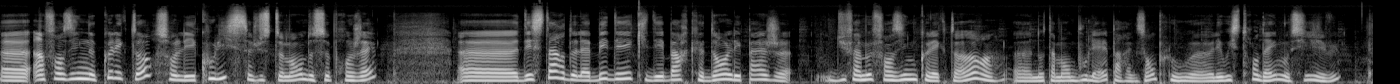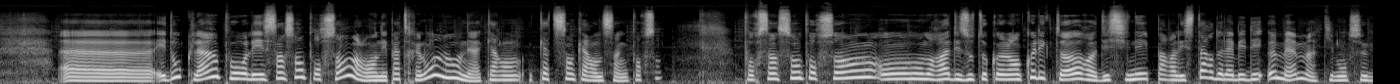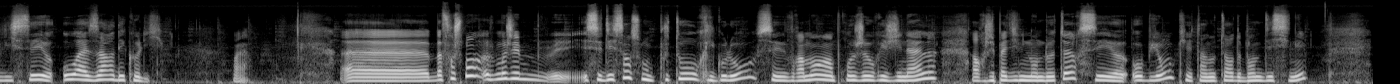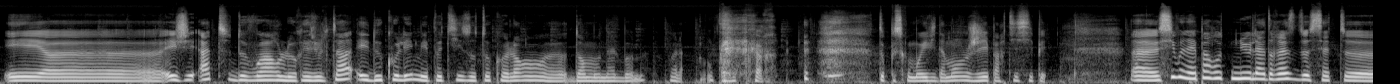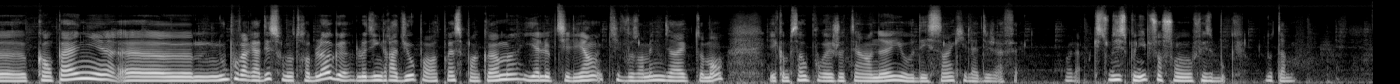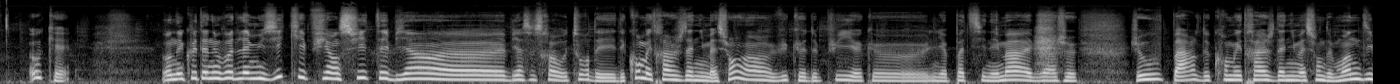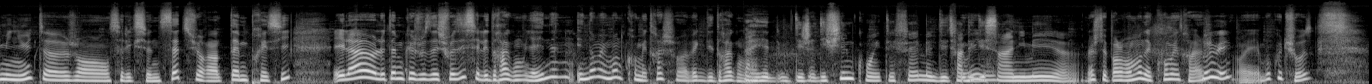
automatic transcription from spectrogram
Euh, un fanzine collector sur les coulisses justement de ce projet. Euh, des stars de la BD qui débarquent dans les pages du fameux fanzine collector, euh, notamment Boulet par exemple, ou euh, Lewis Trondheim aussi, j'ai vu. Euh, et donc là, pour les 500%, alors on n'est pas très loin, hein, on est à 40 445%. Pour 500%, on aura des autocollants collector dessinés par les stars de la BD eux-mêmes qui vont se glisser au hasard des colis. Euh, bah franchement, moi j'ai ces dessins sont plutôt rigolos. C'est vraiment un projet original. Alors j'ai pas dit le nom de l'auteur, c'est euh, Obion qui est un auteur de bande dessinée. Et, euh, et j'ai hâte de voir le résultat et de coller mes petits autocollants euh, dans mon album. Voilà. D'accord. Donc, parce que moi, évidemment, j'ai participé. Euh, si vous n'avez pas retenu l'adresse de cette euh, campagne, euh, vous pouvez regarder sur notre blog loadingradio.wordpress.com. Il y a le petit lien qui vous emmène directement. Et comme ça, vous pourrez jeter un œil aux dessins qu'il a déjà fait. Voilà. Qui sont disponibles sur son Facebook, notamment. Ok. On écoute à nouveau de la musique et puis ensuite, eh bien, eh bien ce sera au tour des, des courts-métrages d'animation. hein, vu que depuis qu'il n'y a pas de cinéma, eh bien, je, je vous parle de courts-métrages d'animation de moins de 10 minutes. Euh, J'en sélectionne 7 sur un thème précis. Et là, euh, le thème que je vous ai choisi, c'est les dragons. Il y a éno- énormément de courts-métrages avec des dragons. Bah, Il y a déjà des films qui ont été faits, même des, des Oui. dessins animés. euh. Là, je te parle vraiment des courts-métrages. Oui, oui. Ouais, il y a beaucoup de choses.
